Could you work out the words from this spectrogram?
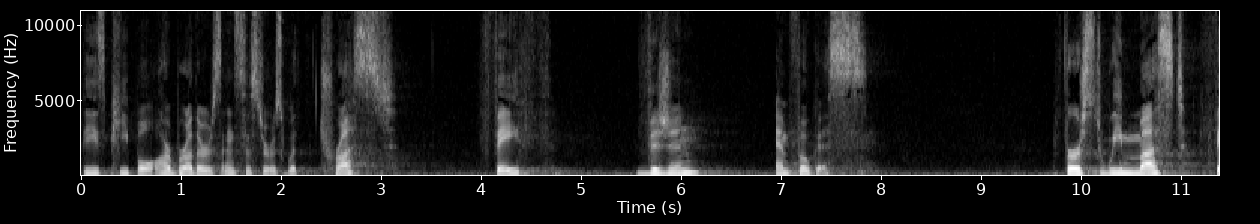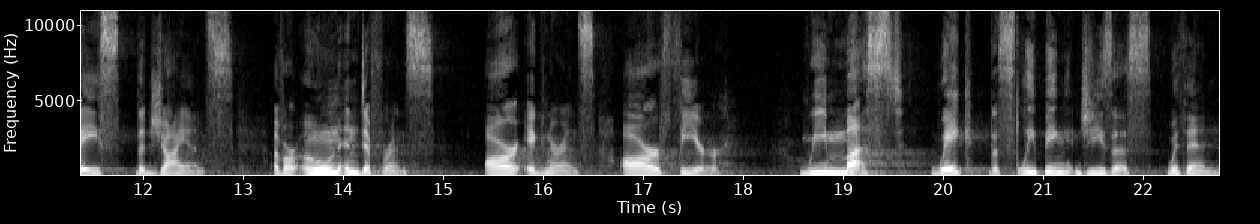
these people, our brothers and sisters, with trust, faith, vision, and focus? First, we must face the giants of our own indifference, our ignorance, our fear, we must wake the sleeping Jesus within.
